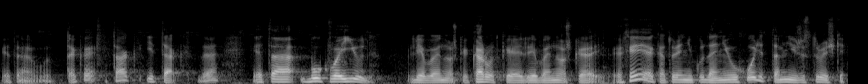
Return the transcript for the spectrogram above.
Это вот так, так и так. Да? Это буква юд левая ножка, короткая левая ножка хея, которая никуда не уходит, там ниже строчки,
